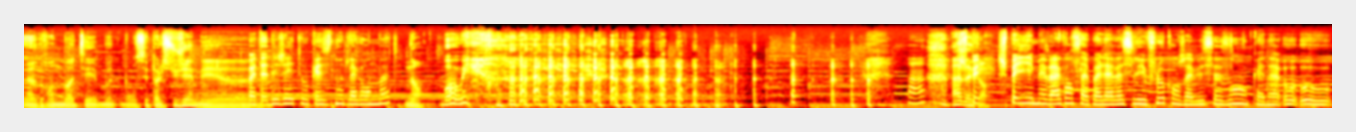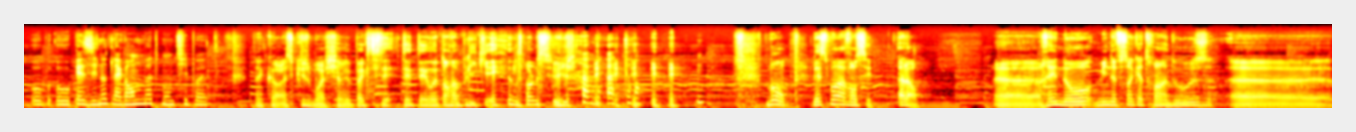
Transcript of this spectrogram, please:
La grande motte et bon, c'est pas le sujet, mais Bah t'as déjà été au casino de la Grande Motte? Non. Bah oui. Ah je, je payais mes vacances à Palavas-les-Flots quand j'avais 16 ans au, Cana- au, au- au- au casino de la Grande Motte, mon petit pote. D'accord. Excuse-moi, je savais pas que t'étais- autant impliqué dans le sujet. Ah bah attends. Bon, laisse-moi avancer. Alors, euh, Renault, 1992, euh,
